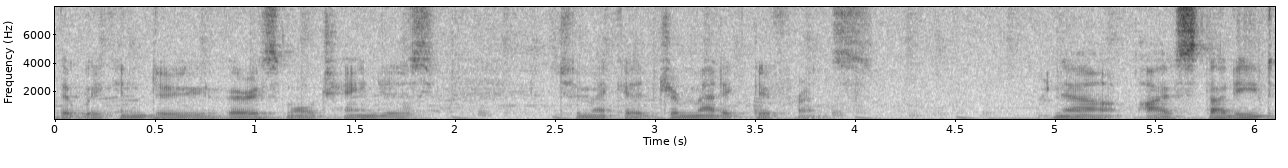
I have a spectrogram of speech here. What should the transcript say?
that we can do, very small changes, to make a dramatic difference. Now, I've studied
